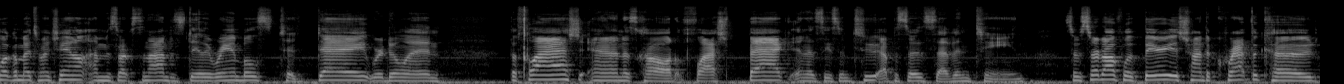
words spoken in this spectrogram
welcome back to my channel. I'm Ms. Roxanne, this is Daily Rambles. Today we're doing The Flash and it's called Flashback and it's season 2 episode 17. So we start off with Barry is trying to crack the code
